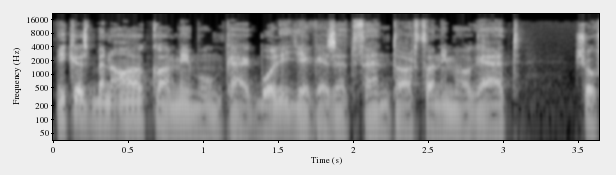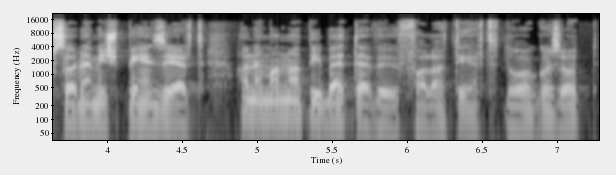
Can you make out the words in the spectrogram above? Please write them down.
miközben alkalmi munkákból igyekezett fenntartani magát. Sokszor nem is pénzért, hanem a napi betevő falatért dolgozott.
